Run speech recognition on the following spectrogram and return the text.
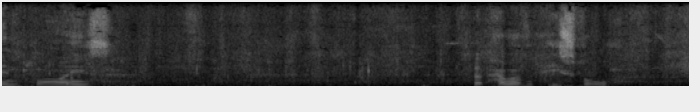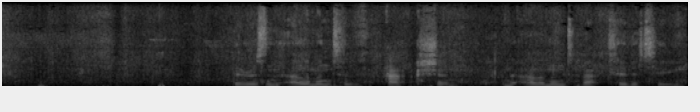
implies that however peaceful, there is an element of action, an element of activity.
